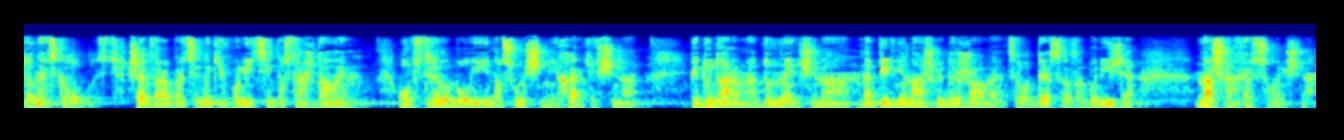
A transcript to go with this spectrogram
Донецька область. Четверо працівників поліції постраждали. Обстріли були і на Сумщині, і Харківщина. Під ударами Донеччина на півдні нашої держави. Це Одеса, Запоріжжя, наша Херсонщина.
